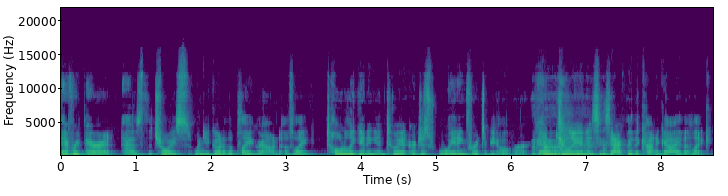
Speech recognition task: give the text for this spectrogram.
Every parent has the choice when you go to the playground of like totally getting into it or just waiting for it to be over. And Julian is exactly the kind of guy that like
